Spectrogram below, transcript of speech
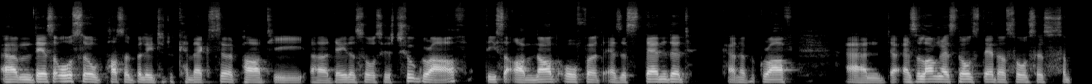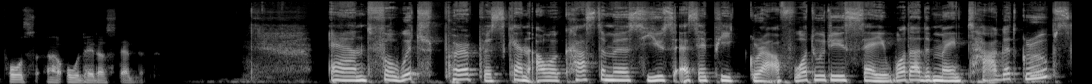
Um, there's also possibility to connect third-party uh, data sources to Graph. These are not offered as a standard kind of graph, and uh, as long as those data sources support uh, data standard. And for which purpose can our customers use SAP Graph? What would you say? What are the main target groups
